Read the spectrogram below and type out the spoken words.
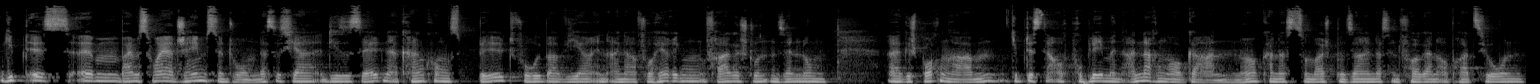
gibt es ähm, beim Swire-James-Syndrom, das ist ja dieses seltene Erkrankungsbild, worüber wir in einer vorherigen Fragestundensendung äh, gesprochen haben, gibt es da auch Probleme in anderen Organen? Ne? Kann es zum Beispiel sein, dass infolge einer Operation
